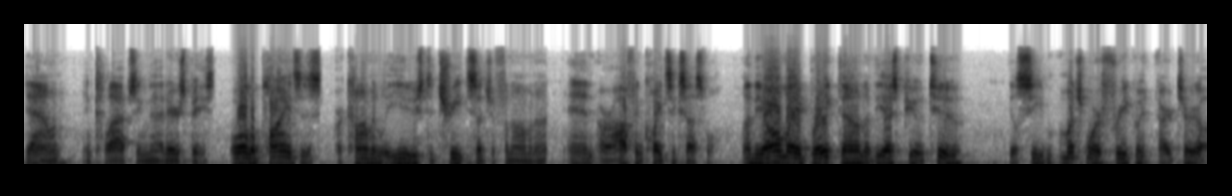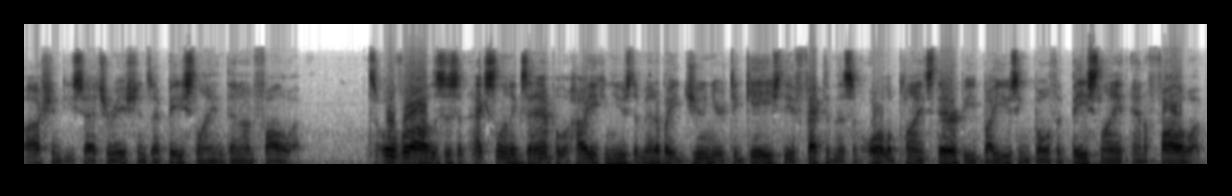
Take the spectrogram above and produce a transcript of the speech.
down and collapsing that airspace. Oral appliances are commonly used to treat such a phenomenon and are often quite successful. On the all-night breakdown of the SpO2, you'll see much more frequent arterial oxygen desaturations at baseline than on follow-up. So overall, this is an excellent example of how you can use the MediByte Junior to gauge the effectiveness of oral appliance therapy by using both a baseline and a follow-up.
